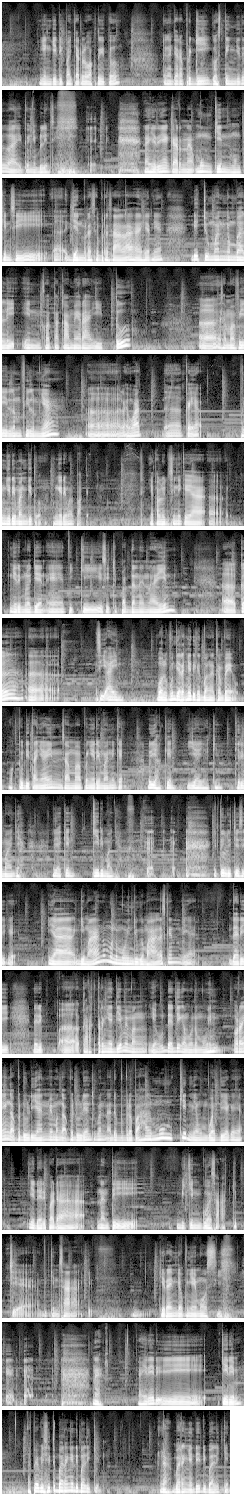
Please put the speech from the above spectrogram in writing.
yang jadi pacar lo waktu itu dengan cara pergi ghosting gitu wah itu nyebelin sih. Akhirnya karena mungkin mungkin si uh, Jen merasa bersalah akhirnya dia cuman ngembaliin kotak kamera itu uh, sama film-filmnya uh, lewat uh, kayak pengiriman gitu pengiriman paket ya kalau di sini kayak uh, ngirim lo JNE, Tiki, si cepat dan lain-lain uh, ke uh, si Aim. Walaupun jaraknya deket banget sampai waktu ditanyain sama pengirimannya kayak lu yakin? Iya yakin. Kirim aja. Lu yakin? Kirim aja. Itu lucu sih kayak ya gimana mau nemuin juga males kan ya dari dari uh, karakternya dia memang ya udah dia nggak mau nemuin orangnya nggak pedulian memang nggak pedulian cuman ada beberapa hal mungkin yang membuat dia kayak ya daripada nanti bikin gua sakit ya bikin sakit. Kirain nggak punya emosi. Nah akhirnya dikirim tapi habis itu barangnya dibalikin. Nah barangnya dia dibalikin.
